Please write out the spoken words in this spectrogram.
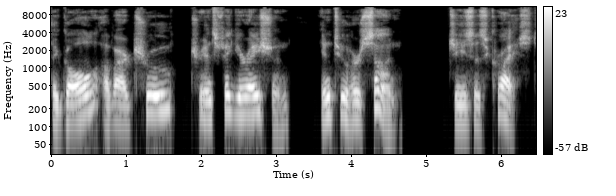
the goal of our true transfiguration into her Son, Jesus Christ.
